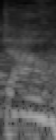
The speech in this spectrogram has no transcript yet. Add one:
Down.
